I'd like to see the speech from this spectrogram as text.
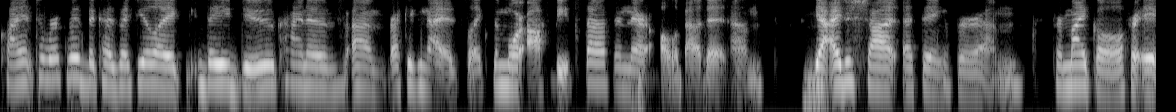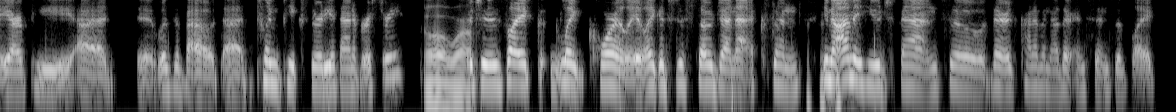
client to work with because I feel like they do kind of um, recognize like the more offbeat stuff and they're all about it. Um, mm. Yeah, I just shot a thing for um, for Michael for AARP uh, it was about uh, Twin Peaks 30th anniversary. Oh wow! Which is like like correlate, like it's just so Gen X, and you know I'm a huge fan, so there's kind of another instance of like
